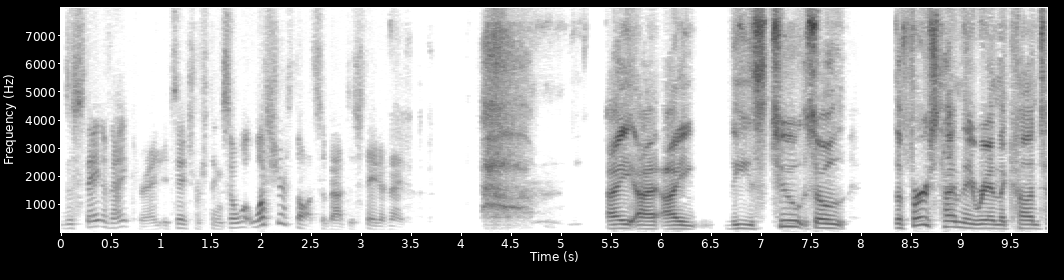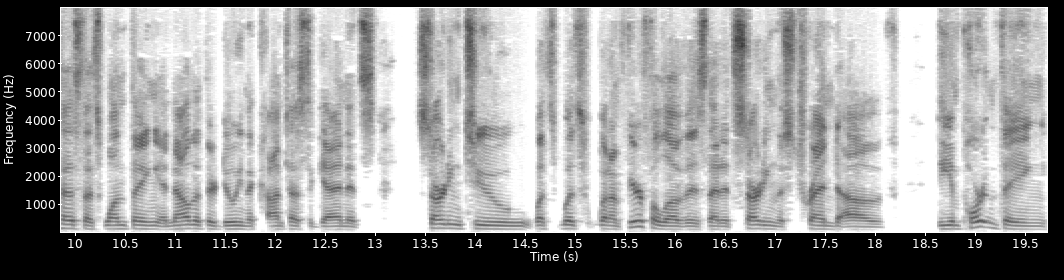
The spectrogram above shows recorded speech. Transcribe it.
the state of anchor. And It's interesting. So what, what's your thoughts about the state of anchor? I, I, I, these two. So the first time they ran the contest, that's one thing, and now that they're doing the contest again, it's starting to. What's what's what I'm fearful of is that it's starting this trend of the important thing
